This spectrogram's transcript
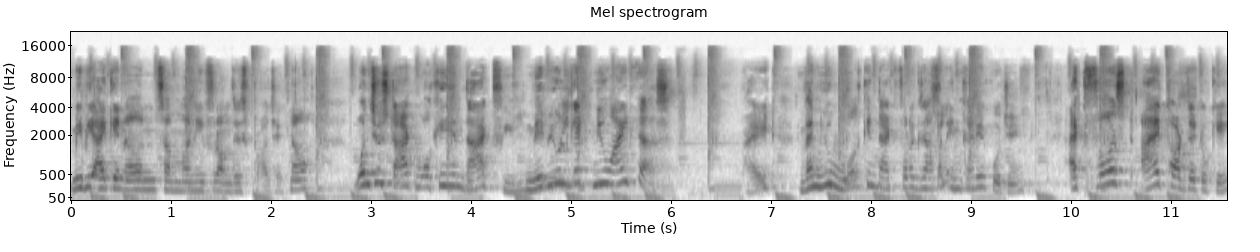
maybe i can earn some money from this project. Now once you start working in that field maybe you'll get new ideas right? When you work in that for example in career coaching at first i thought that okay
